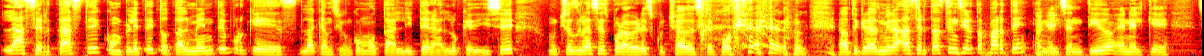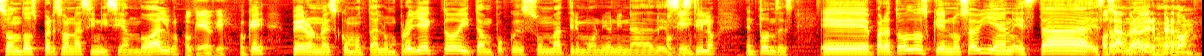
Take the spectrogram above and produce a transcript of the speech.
la acertaste completa y totalmente porque es la canción como tal, literal, lo que dice. Muchas gracias por haber escuchado este podcast. no te creas, mira, acertaste en cierta parte, en el sentido en el que son dos personas iniciando algo. Ok, ok. ¿ok? Pero no es como tal un proyecto y tampoco es un matrimonio ni nada de ese estilo. Entonces, eh, para todos los que no sabían, esta O sea, pero a ver, llamada- perdón.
